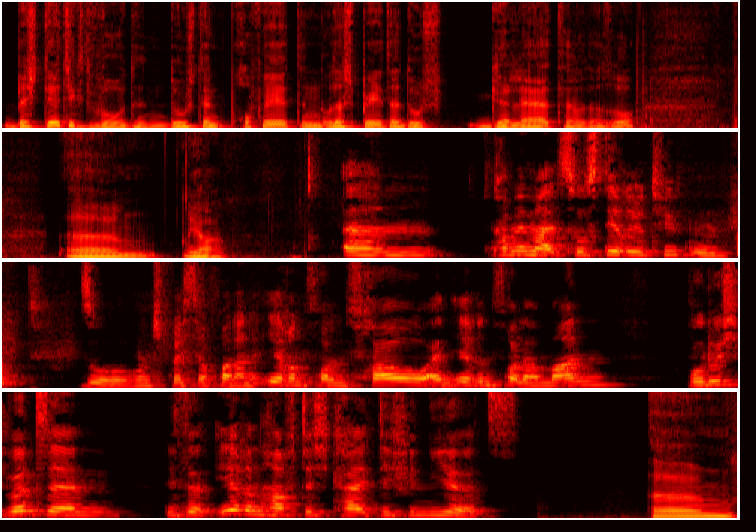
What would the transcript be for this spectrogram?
bestätigt wurden durch den Propheten oder später durch Gelehrte oder so. Ähm, ja. Ähm, kommen wir mal zu Stereotypen. So, man spricht ja von einer ehrenvollen Frau, ein ehrenvoller Mann. Wodurch wird denn diese Ehrenhaftigkeit definiert? Ähm,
